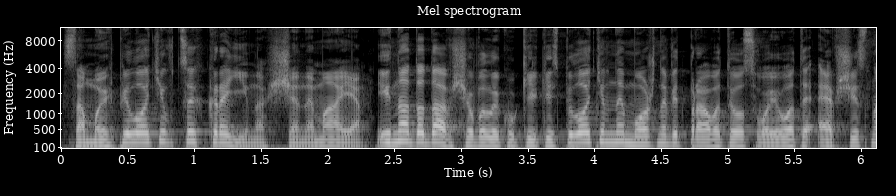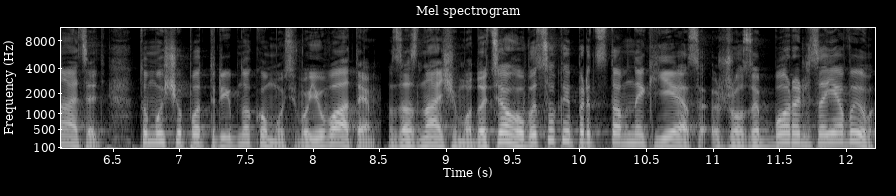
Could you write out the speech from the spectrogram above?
Самих пілотів в цих країнах ще немає. Ігнат додав, що велику кількість пілотів не можна відправити освоювати F-16, тому що потрібно комусь воювати. Зазначимо, до цього високий представник ЄС Жозеп Борель заявив,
